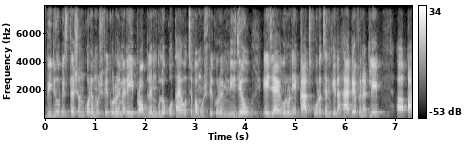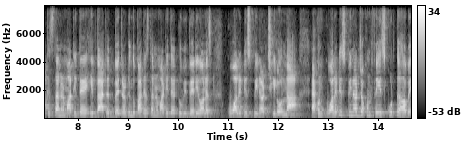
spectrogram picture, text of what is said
ভিডিও বিশ্লেষণ করে মুশফিকুর রহিমের এই প্রবলেমগুলো কোথায় হচ্ছে বা মুশফিকুর রহিম নিজেও এই জায়গাগুলো নিয়ে কাজ করেছেন কিনা। হ্যাঁ ডেফিনেটলি পাকিস্তানের মাটিতে হি ব্যাটেড বেটার কিন্তু পাকিস্তানের মাটিতে to be very honest quality spinner ছিল না। এখন কোয়ালিটি স্পিনার যখন ফেস করতে হবে,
